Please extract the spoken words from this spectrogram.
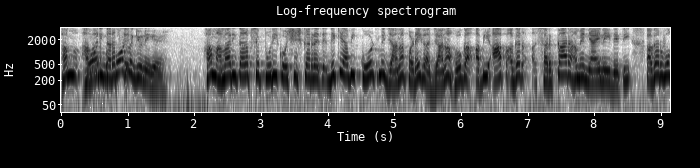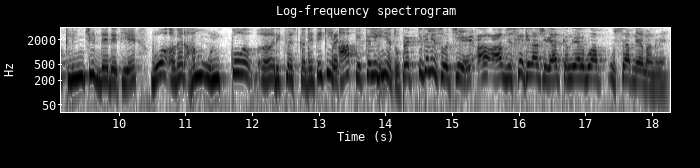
हम हमारी तरफ़ से क्यों नहीं गए? हम हमारी तरफ़ से पूरी कोशिश कर रहे थे। देखिए अभी कोर्ट में जाना पड़ेगा जाना होगा। अभी आप अगर सरकार हमें न्याय नहीं देती अगर वो क्लीन चिट दे देती है वो अगर हम उनको रिक्वेस्ट कर देते कि आप तो। प्रैक्टिकली सोचिए आप जिसके खिलाफ शिकायत करने जा रहे हैं वो आप उससे आप न्याय मांग रहे हैं।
